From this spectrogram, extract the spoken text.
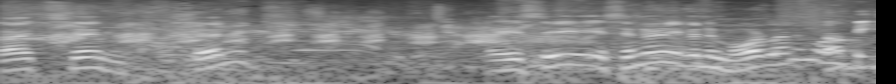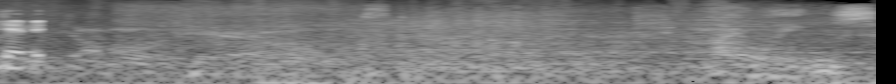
Right, Shin. Shin? Is he is Sinner even immortal anymore? Oh, BKB. My wings.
